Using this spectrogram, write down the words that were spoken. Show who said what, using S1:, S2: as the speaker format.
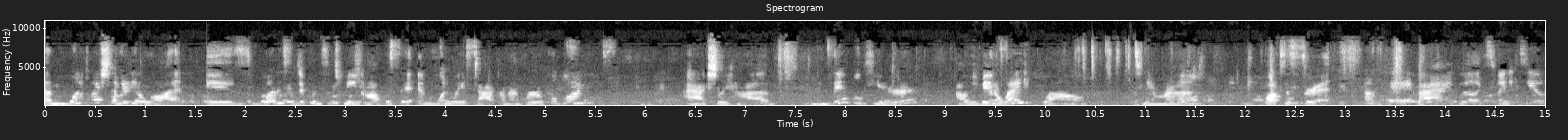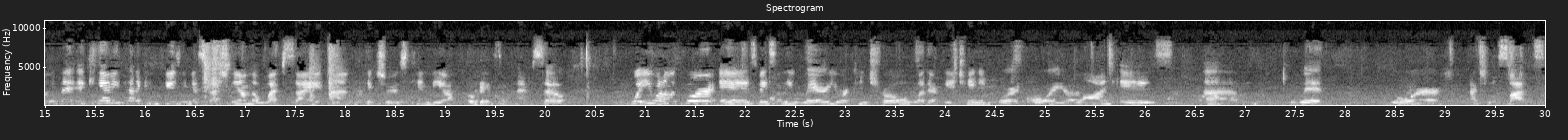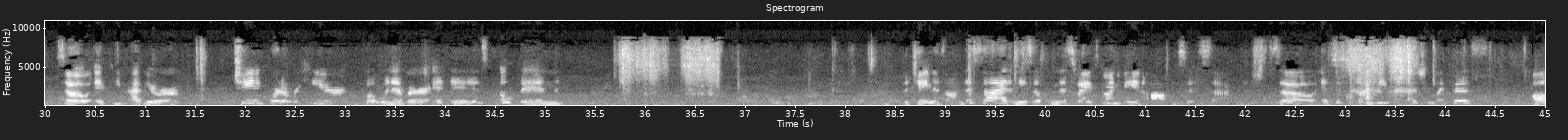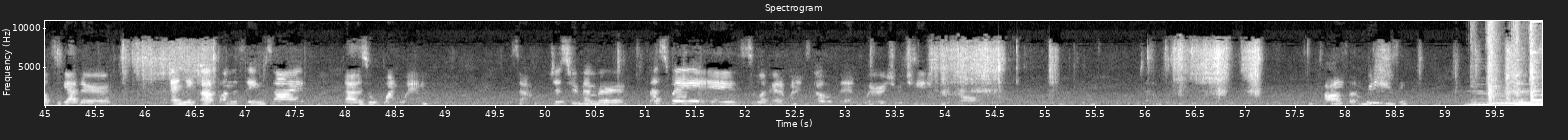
S1: Um, one question that we get a lot is what is the difference between opposite and one-way stack on our vertical blinds? I actually have an example here. I'll be Vanna White while Tamara walks us through it.
S2: Okay, I will explain it to you a little bit. It can be kind of confusing, especially on the website. Um, pictures can be off-putting sometimes. So what you want to look for is basically where your control, whether it be a chain cord or your wand, is um, with your actual slots. So if you have your chain cord over here, but whenever it is open, the chain is on this side and these open this way, it's going to be an opposite stack. So if it's going to be pushing like this, all together, ending up on the same side, that is one way. So just remember, best way is to look at it when it's open. Where is your chain control?
S1: Awesome.
S2: Pretty easy.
